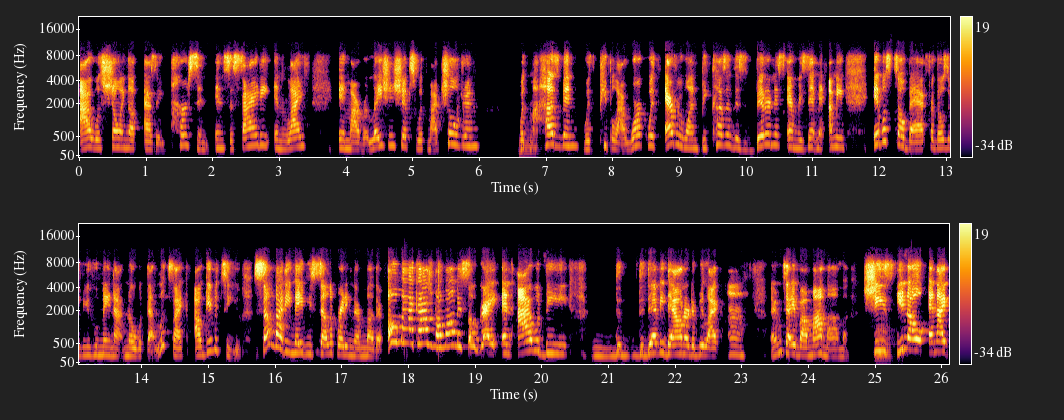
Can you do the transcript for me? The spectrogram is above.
I was showing up as a person in society, in life, in my relationships with my children, with my mm. husband, with people I work with, everyone, because of this bitterness and resentment. I mean, it was so bad for those of you who may not know what that looks like. I'll give it to you. Somebody may be celebrating their mother. Oh my gosh, my mom is so great. And I would be the, the Debbie Downer to be like, mm, let me tell you about my mama. She's, mm. you know, and I,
